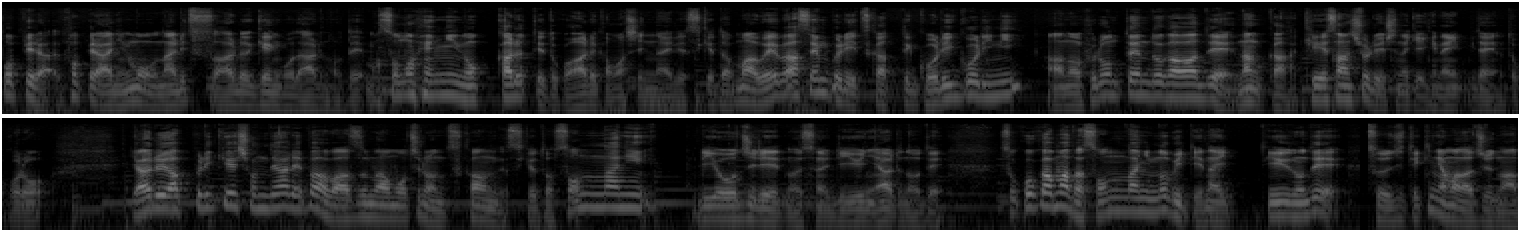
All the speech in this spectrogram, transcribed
ポピュラーポピュラーにもなりつつある言語であるので、まあ、その辺に乗っかるっていうところはあるかもしれないですけど、まあ、WebAssembly 使ってゴリゴリにあのフロントエンド側でなんか計算処理しなきゃいけないみたいなところやるアプリケーションであれば WASM はもちろん使うんですけど、そんなに利用事例の、ね、理由にあるので、そこがまだそんなに伸びてないっていうので、数字的にはまだ17%、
